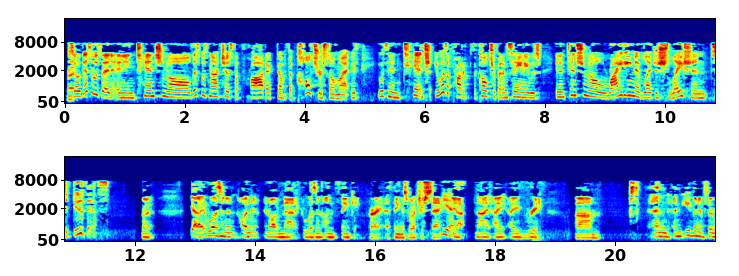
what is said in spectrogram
Right. So this was an, an intentional. This was not just a product of the culture so much. It, it was an intention. It was a product of the culture, but I'm saying it was an intentional writing of legislation to do this. Right. Yeah, it wasn't an, an, an automatic. It wasn't unthinking, right? I think is what you're saying. Yes. Yeah, and I, I, I agree. Um, and and even if there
